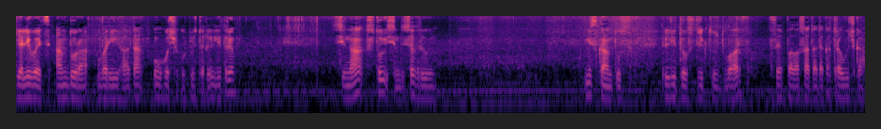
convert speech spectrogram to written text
Ялівець Андора Варігата у горщику 1,5 літри. Ціна 180 гривень. Міскантус Little Strictus Dwarf. Це полосата така травичка.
